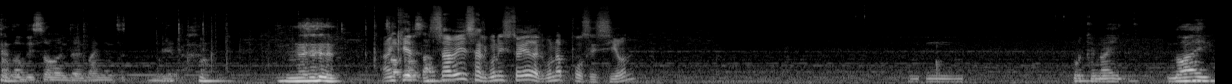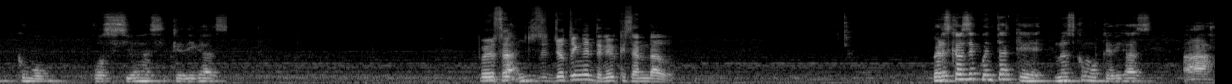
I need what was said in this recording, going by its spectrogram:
Donde hizo el del baño antes de que muriera. Ángel. ¿sabes alguna historia de alguna posesión? Mm, Porque no hay, no hay como posición así que digas. Pero o sea, ¿Hay? yo tengo entendido que se han dado. Pero es que haz de cuenta que no es como que digas, ah,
